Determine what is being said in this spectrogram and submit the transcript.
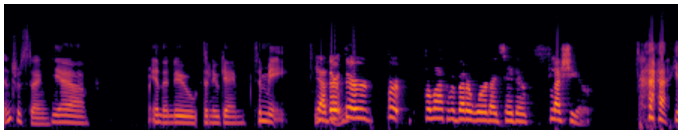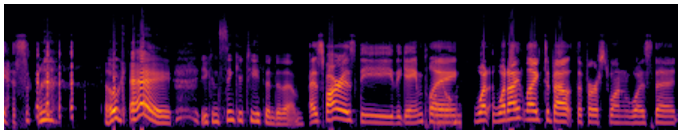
Interesting. yeah. In the new the new game to me. Yeah, they're they're for for lack of a better word, I'd say they're fleshier. yes okay. You can sink your teeth into them. as far as the the oh, gameplay what what i liked about the first one was that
